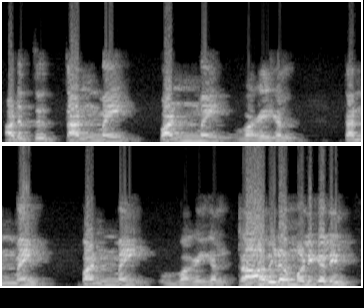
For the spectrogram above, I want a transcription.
அடுத்து தன்மை பன்மை வகைகள். தன்மை பன்மை வகைகள். திராவிட மொழிகளில்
